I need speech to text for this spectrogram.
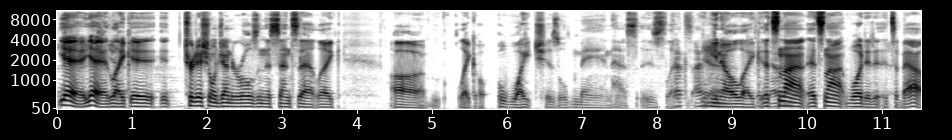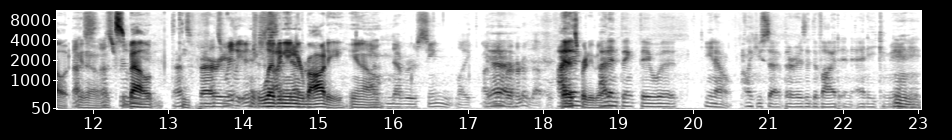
yeah yeah like it, it traditional gender roles in the sense that like uh like a, a white chiseled man has is like That's- I didn't- you know like it's know not it's not what it it's about That's- you know it's really- about That's That's very really interesting. living I in your body you know I've never seen like I've Yeah. never heard of that before. I it's pretty bad. I didn't think they would, you know, like you said, there is a divide in any community. Mhm.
